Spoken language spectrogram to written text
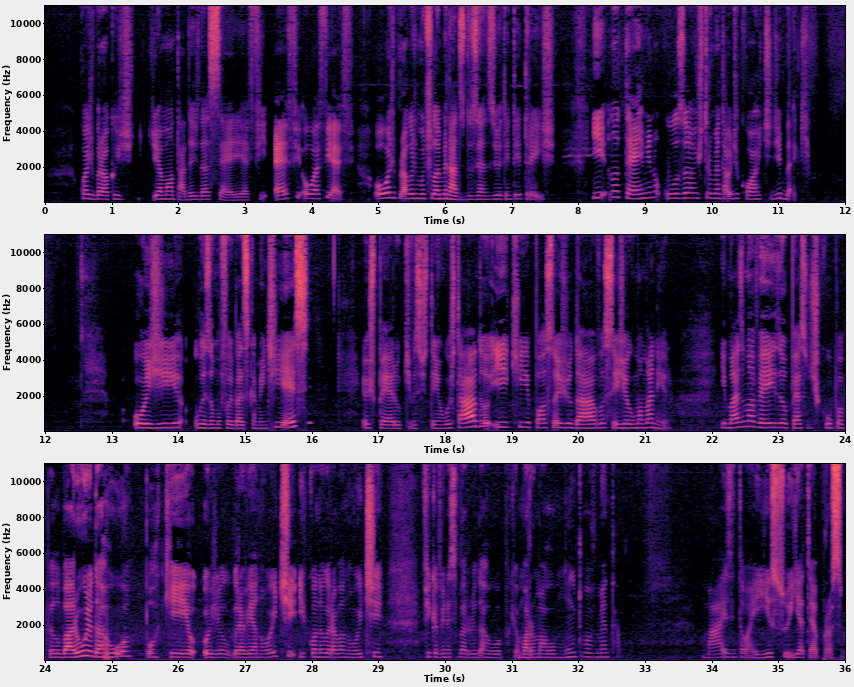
com as brocas diamantadas da série FF ou FF, ou as brocas multilaminadas 283 e no término usa o instrumental de corte de Beck. Hoje o resumo foi basicamente esse. Eu espero que vocês tenham gostado e que possa ajudar vocês de alguma maneira. E mais uma vez eu peço desculpa pelo barulho da rua, porque hoje eu gravei à noite e quando eu gravo à noite fica vindo esse barulho da rua, porque eu moro numa rua muito movimentada. Mas então é isso e até a próxima.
